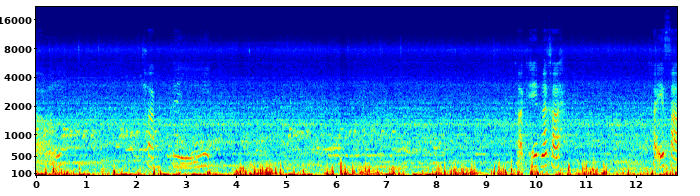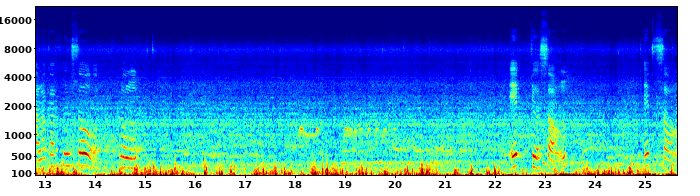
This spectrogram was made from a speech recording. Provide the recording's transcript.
สองถักอย่างนี้ ถัก F นะคะถัก F สาวแล้วก็ขึ้นโซ่ลง F จุดสอง F สอง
